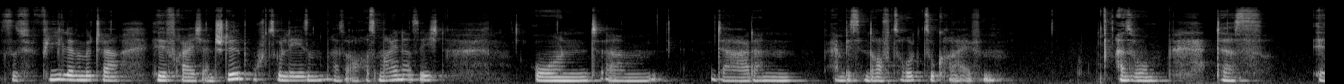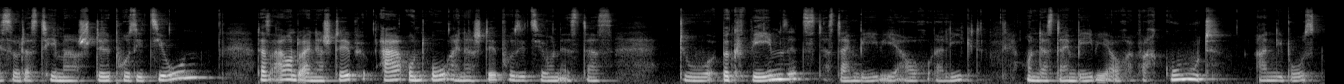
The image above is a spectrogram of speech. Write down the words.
ist es für viele Mütter hilfreich, ein Stillbuch zu lesen, also auch aus meiner Sicht. Und ähm, da dann ein bisschen drauf zurückzugreifen. Also das ist so das Thema Stillposition. Das A und, einer Still, A und O einer Stillposition ist, dass du bequem sitzt, dass dein Baby auch oder liegt und dass dein Baby auch einfach gut an die Brust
